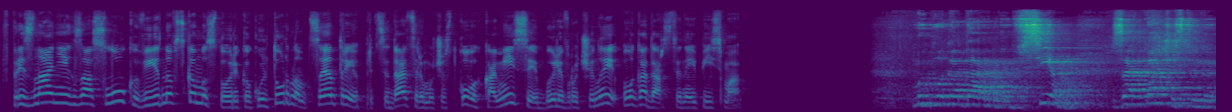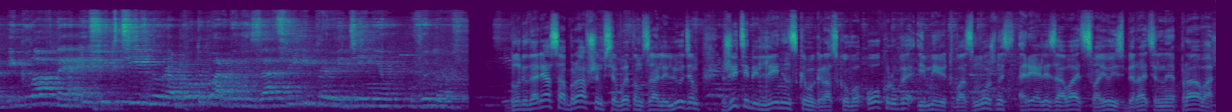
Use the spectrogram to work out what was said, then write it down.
В признании их заслуг в Видновском историко-культурном центре председателям участковых комиссий были вручены благодарственные письма. Мы благодарны всем за качественную и, главное, эффективную работу по организации и проведению выборов. Благодаря собравшимся в этом зале людям, жители Ленинского городского округа имеют возможность реализовать свое избирательное право.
